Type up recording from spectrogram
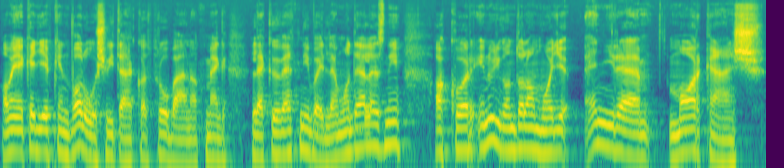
amelyek egyébként valós vitákat próbálnak meg lekövetni vagy lemodellezni, akkor én úgy gondolom, hogy ennyire markáns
